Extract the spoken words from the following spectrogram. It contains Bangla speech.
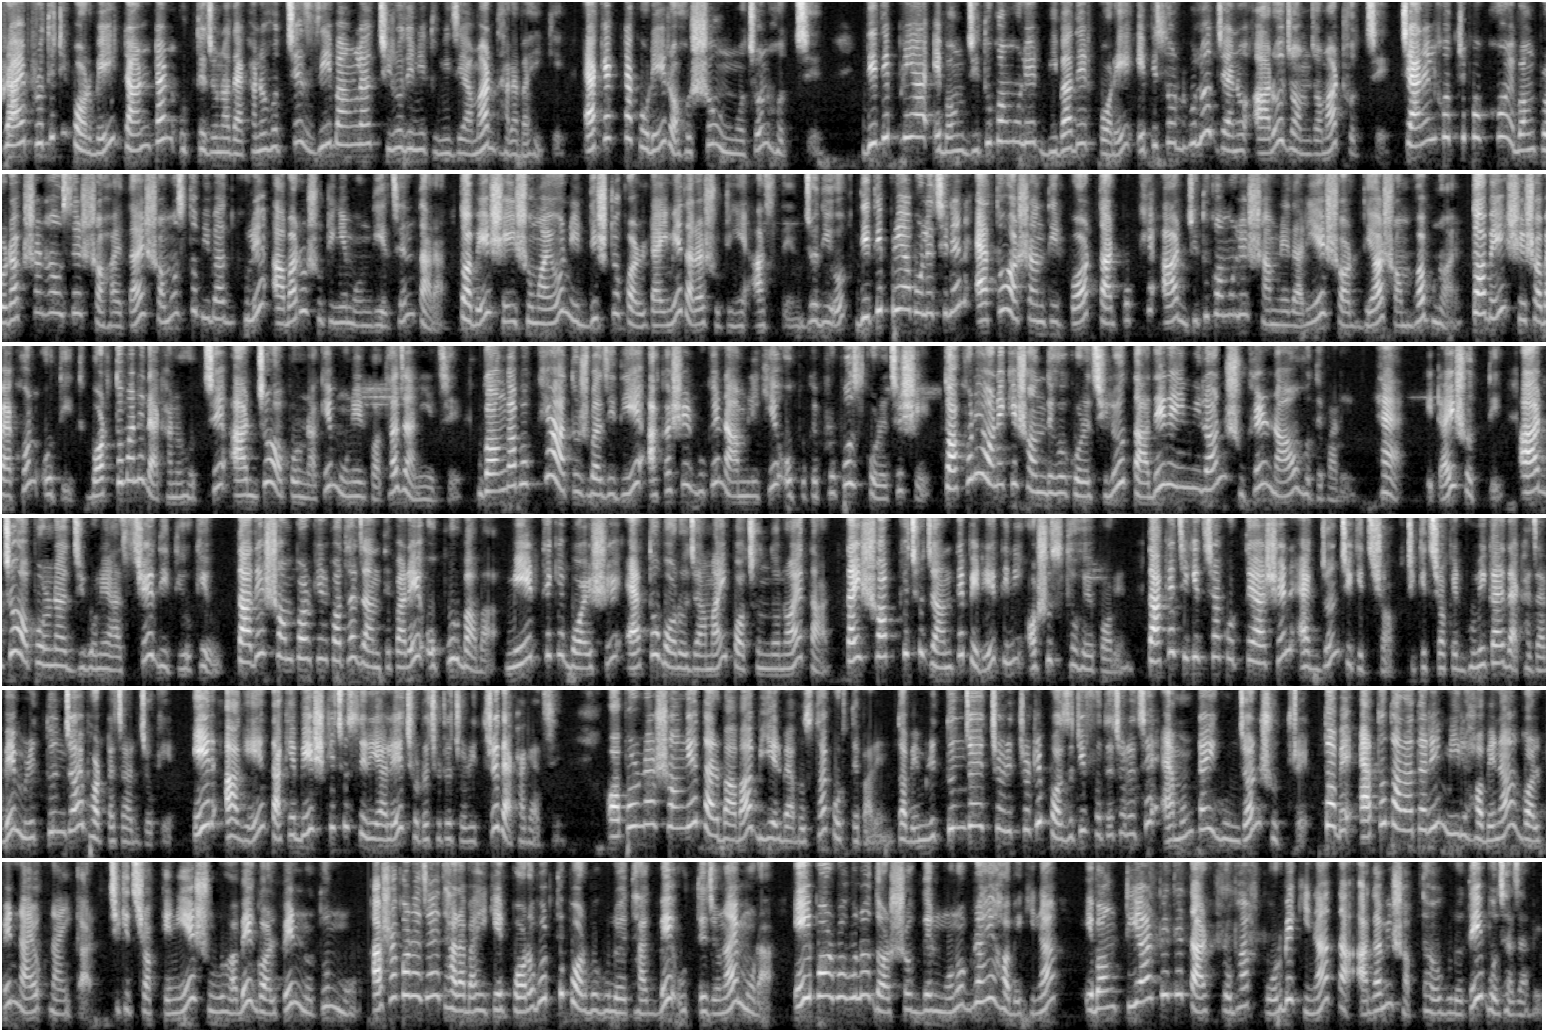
প্রায় প্রতিটি পর্বেই টান টান উত্তেজনা দেখানো হচ্ছে জি বাংলা চিরদিনই তুমি যে আমার ধারাবাহিকে। এক একটা করে রহস্য উন্মোচন হচ্ছে। দিতিপ্রিয়া এবং জিতু কমলের বিবাদের পরে এপিসোডগুলো যেন আরও জমজমাট হচ্ছে। চ্যানেল কর্তৃপক্ষ এবং প্রোডাকশন হাউসের সহায়তায় সমস্ত বিবাদ ভুলে আবারও শুটিংয়ে মন দিয়েছেন তারা। তবে সেই সময়ও নির্দিষ্ট কল টাইমে তারা শুটিংয়ে আসতেন। যদিও দিতিপ্রিয়া বলেছিলেন, এত অশান্তির পর তার পক্ষে আর জিতু কমলের সামনে দাঁড়িয়ে শট দেওয়া সম্ভব নয়। তবে সেসব এখন অতীত। বর্তমানে দেখানো হচ্ছে আর্য অপর্ণাকে মনের কথা জানিয়েছে। গঙ্গাবক্ষে আতশবাজি দিয়ে আকাশের বুকে নাম লিখে অপুকে প্রপোজ করেছে সে। তখনই অনেকে সন্দেহ করেছিল তাদের এই মিলন সুখের নাও হতে পারে। হ্যাঁ এটাই সত্যি। আর্য অপর্ণার জীবনে আসছে দ্বিতীয় কেউ। তাদের সম্পর্কের কথা জানতে পারে অপুর বাবা। মেয়ের থেকে বয়সে এত বড় জামাই পছন্দ নয় তার। তাই সবকিছু জানতে পেরে তিনি অসুস্থ হয়ে পড়েন। তাকে চিকিৎসা করতে আসেন একজন চিকিৎসক। চিকিৎসকের ভূমিকায় দেখা যাবে মৃত্যুঞ্জয় ভট্টাচার্যকে। এর আগে তাকে বেশ কিছু সিরিয়ালে ছোট ছোট চরিত্রে দেখা গেছে। অপর্ণার সঙ্গে তার বাবা বিয়ের ব্যবস্থা করতে পারেন। তবে মৃত্যুঞ্জয়ের চরিত্রটি পজিটিভ হতে চলেছে এমনটাই গুঞ্জন সূত্রে। তবে এত তাড়াতাড়ি মিল হবে না গল্পের নায়ক নায়িকার। চিকিৎসককে নিয়ে শুরু হবে গল্পের নতুন মোড়। আশা করা যায় ধারাবাহিকের পরবর্তী পর্বগুলোয় থাকবে উত্তেজনায় মোড়া। এই পর্বগুলো দর্শকদের মনোগ্রাহী হবে কিনা এবং টিআরপিতে তার প্রভাব পড়বে কিনা তা আগামী সপ্তাহগুলোতেই বোঝা যাবে।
